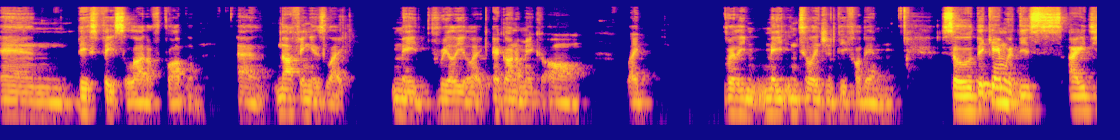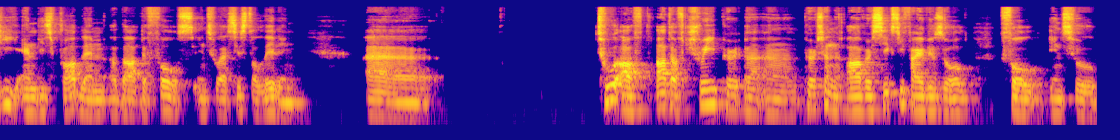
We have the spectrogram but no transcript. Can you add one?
And they face a lot of problem. And nothing is like made really like economic or like really made intelligently for them. So they came with this idea and this problem about the falls into assisted living. Uh, two of, out of three per, uh, uh person over 65 years old fall into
